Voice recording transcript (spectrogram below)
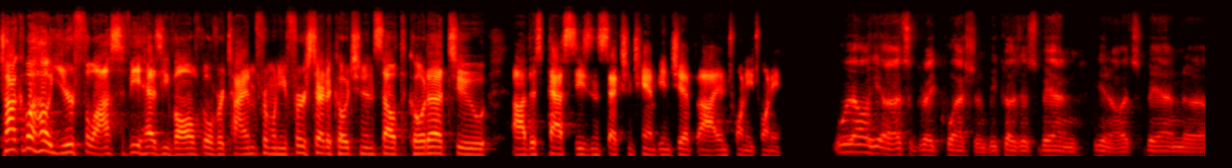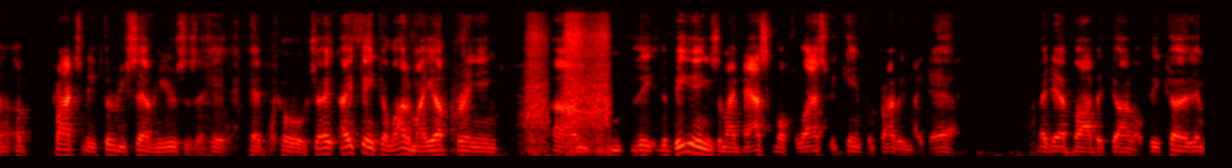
Talk about how your philosophy has evolved over time from when you first started coaching in South Dakota to uh, this past season section championship uh, in 2020. Well, yeah, that's a great question because it's been, you know, it's been uh, approximately 37 years as a head coach. I, I think a lot of my upbringing um, the the beginnings of my basketball philosophy came from probably my dad, my dad Bob McDonald, because in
